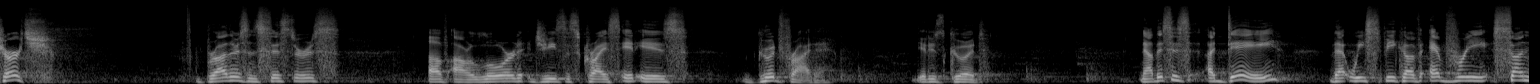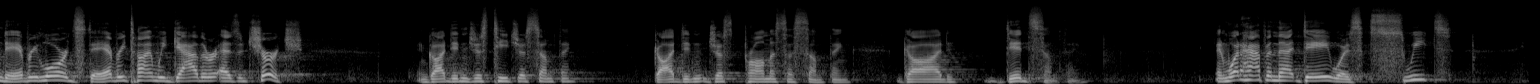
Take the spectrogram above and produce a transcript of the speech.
Church, brothers and sisters of our Lord Jesus Christ, it is Good Friday. It is good. Now, this is a day that we speak of every Sunday, every Lord's Day, every time we gather as a church. And God didn't just teach us something, God didn't just promise us something, God did something. And what happened that day was sweet,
